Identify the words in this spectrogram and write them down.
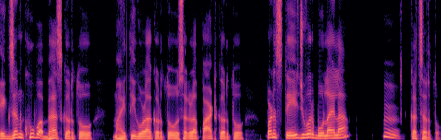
एकजण खूप अभ्यास करतो माहिती गोळा करतो सगळं पाठ करतो पण स्टेजवर बोलायला कचरतो.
